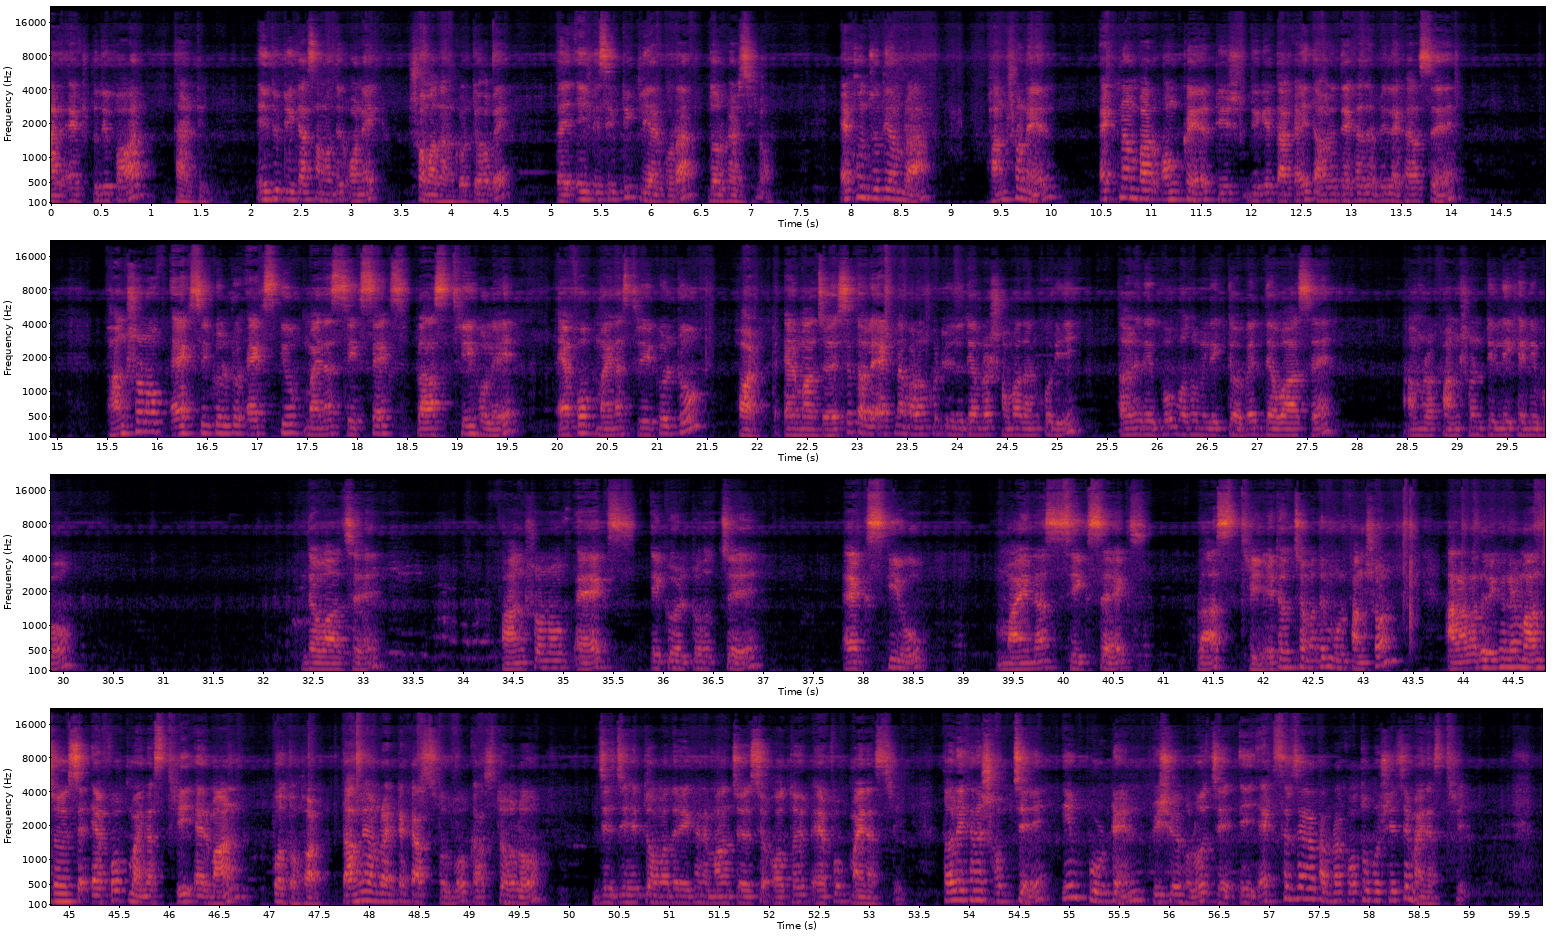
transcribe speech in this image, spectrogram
আর এক টু দি পাওয়ার থার্টিন এই দুটি কাজ আমাদের অনেক সমাধান করতে হবে, তাই এই বেসিকটি ক্লিয়ার করা দরকার ছিল। এখন যদি আমরা ফাংশনের এক নাম্বার অঙ্কের দিকে তাকাই, তাহলে দেখা যাবে, লেখা আছে function of X equal to X cube minus six X plus three হলে F of minus three equal to hot এর মান চাইছে তাহলে এক নাম্বার অঙ্কটি যদি আমরা সমাধান করি, তাহলে দেখব প্রথমে লিখতে হবে, দেওয়া আছে। আমরা ফাংশনটি লিখে নিব। দেওয়া আছে, function of X equal to হচ্ছে X cube minus six X plus three এটা হচ্ছে আমাদের মূল ফাংশন। আর আমাদের এখানে মান হয়েছে এফ অফ মাইনাস থ্রি এর মান কত হয়? তাহলে আমরা একটা কাজ করব, কাজটা হলো যে যেহেতু আমাদের এখানে মান হয়েছে অতএব এফ অফ মাইনাস থ্রি তাহলে এখানে সবচেয়ে ইম্পর্টেন্ট বিষয় হলো যে এই এক্সের জায়গাতে আমরা কত বসিয়েছি? মাইনাস থ্রি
